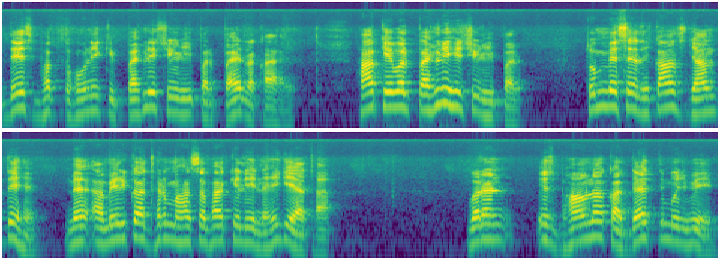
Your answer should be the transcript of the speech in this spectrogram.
देशभक्त होने की पहली सीढ़ी पर पैर रखा है। हाँ केवल पहली ही सीढ़ी पर तुम में से अधिकांश जानते हैं, मैं अमेरिका धर्म महासभा के लिए नहीं गया था। वरन इस भावना का दैत्य मुझमें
